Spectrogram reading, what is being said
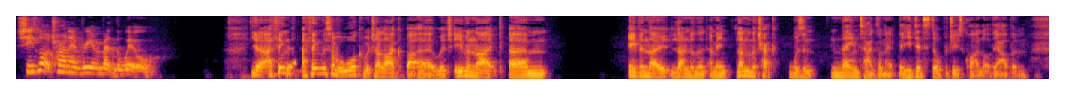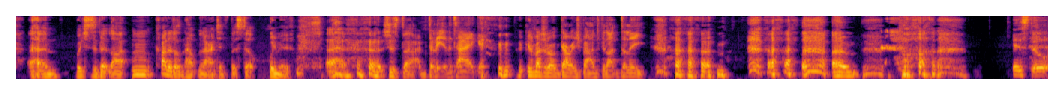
she's not trying to reinvent the wheel yeah i think i think with summer walker which i like about her which even like um even though london i mean london the track wasn't name tagged on it but he did still produce quite a lot of the album um which is a bit like mm, kind of doesn't help the narrative, but still we move. Uh, it's just uh, deleting the tag. you can imagine a garage band to be like delete. um, but it still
